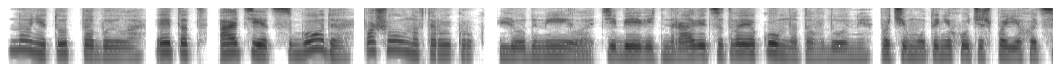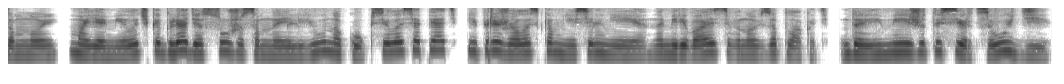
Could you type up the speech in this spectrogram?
Но не тут-то было. Этот отец года пошел на второй круг. «Людмила, тебе ведь нравится твоя комната в доме. Почему ты не хочешь поехать со мной?» Моя милочка, глядя с ужасом на Илью, накуксилась опять и прижалась ко мне сильнее, намереваясь вновь заплакать. «Да имей же ты сердце, уйди,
